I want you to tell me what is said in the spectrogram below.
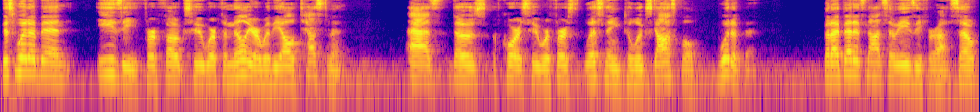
This would have been easy for folks who were familiar with the Old Testament, as those, of course, who were first listening to Luke's gospel would have been but I bet it's not so easy for us. So,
